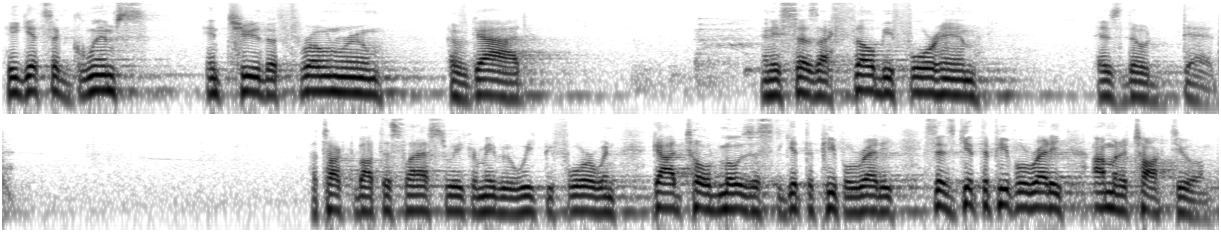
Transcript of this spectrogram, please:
He gets a glimpse into the throne room of God. And he says, I fell before him as though dead. I talked about this last week or maybe a week before when God told Moses to get the people ready. He says, Get the people ready. I'm going to talk to them.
